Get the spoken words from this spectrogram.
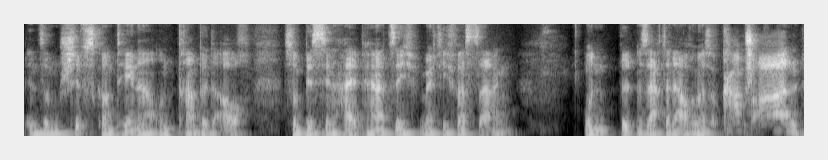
in so einem Schiffscontainer und trampelt auch so ein bisschen halbherzig, möchte ich fast sagen. Und sagt dann auch immer so, komm schon,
